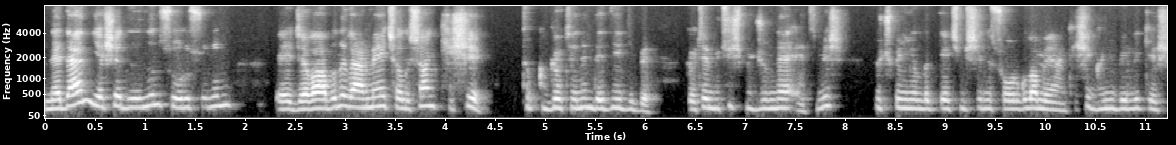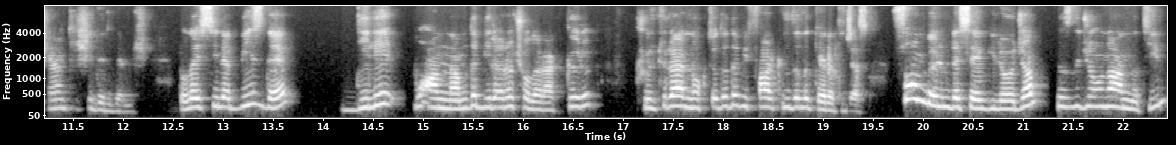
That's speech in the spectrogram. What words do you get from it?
neden yaşadığının sorusunun e, cevabını vermeye çalışan kişi. Tıpkı Göte'nin dediği gibi. Göte müthiş bir cümle etmiş 3000 yıllık geçmişini sorgulamayan kişi günübirlik yaşayan kişidir demiş. Dolayısıyla biz de dili bu anlamda bir araç olarak görüp kültürel noktada da bir farkındalık yaratacağız. Son bölümde sevgili hocam hızlıca onu anlatayım.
